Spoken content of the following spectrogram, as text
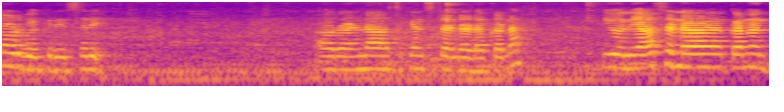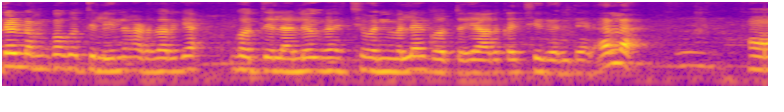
ನೋಡ್ಬೇಕ್ರಿ ಸರಿ. ಅವ್ರ ಅಣ್ಣ ಸೆಕೆಂಡ್ ಸ್ಟ್ಯಾಂಡರ್ಡ್ ಹಾಕೋಣ ಇವನು ಯಾವ ಸ್ಟ್ಯಾಂಡರ್ಡ್ ಹಾಕೋಣ ಅಂತೇಳಿ ನಮ್ಗೆ ಗೊತ್ತಿಲ್ಲ, ಇನ್ನು ಹಡ್ದವ್ರಿಗೆ ಗೊತ್ತಿಲ್ಲ, ಅಲ್ಲಿ ಹೋಗಿ ಹಚ್ಚಿ ಬಂದ್ಮೇಲೆ ಗೊತ್ತು ಯಾವ್ದಕ್ಕೆ ಹಚ್ಚಿದೆ ಅಂತೇಳಿ. ಅಲ್ಲ? ಹ್ಞೂ.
